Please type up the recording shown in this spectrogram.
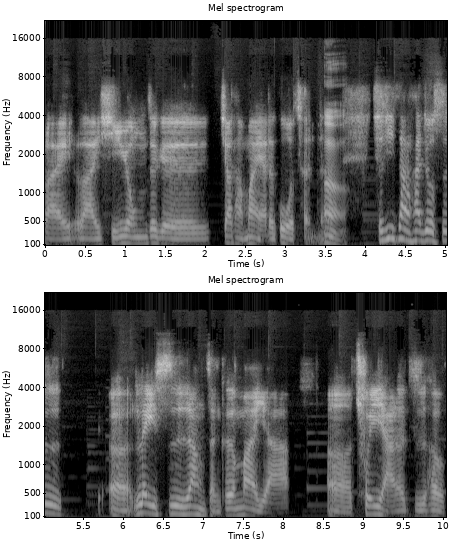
来来形容这个焦糖麦芽的过程呢？嗯，实际上它就是呃类似让整颗麦芽呃催芽了之后，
